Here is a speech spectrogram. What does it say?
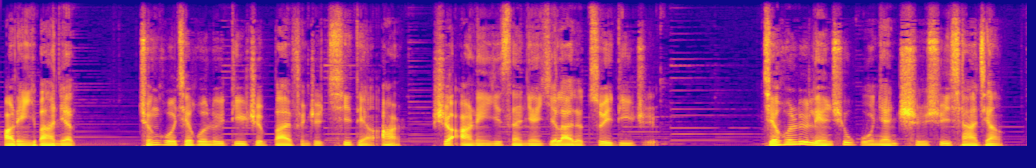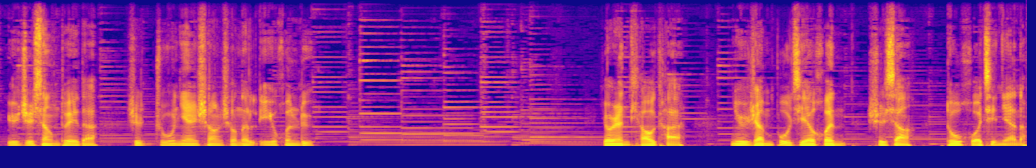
二零一八年，全国结婚率低至百分之七点二，是二零一三年以来的最低值。结婚率连续五年持续下降，与之相对的是逐年上升的离婚率。有人调侃，女人不结婚是想多活几年呢？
